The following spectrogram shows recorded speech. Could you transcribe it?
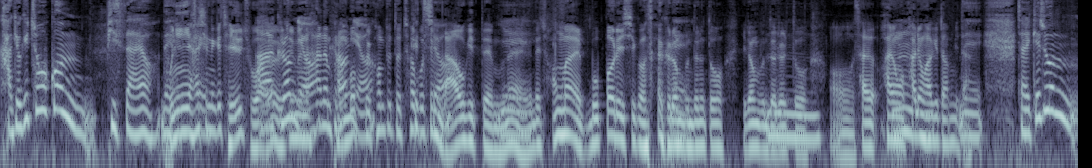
가격이 조금 비싸요. 네. 본인이 하시는 게 제일 좋아요. 아, 그럼요. 요즘에는 하는 그럼요. 방법들 컴퓨터 쳐보시면 그쵸. 나오기 때문에. 예. 근데 정말 못 버리시거나 그런 네. 분들은 또 이런 분들을 또 어, 사, 활용, 활용하기도 합니다. 네. 자, 이렇게 좀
